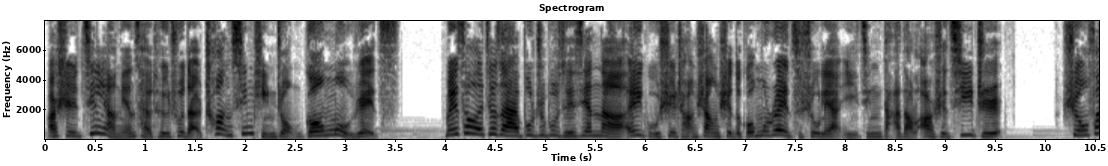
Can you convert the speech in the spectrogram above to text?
而是近两年才推出的创新品种公募 REITs。没错，就在不知不觉间呢，A 股市场上市的公募 REITs 数量已经达到了二十七只，首发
